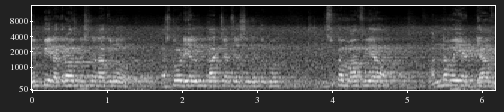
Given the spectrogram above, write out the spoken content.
ఎంపీ రఘురామకృష్ణరాజును కస్టోడియల్ టార్చర్ చేసినందుకు ఇసుక మాఫియా అన్నమయ్య డ్యామ్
